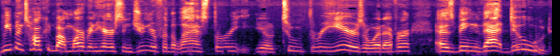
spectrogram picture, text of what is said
we've been talking about Marvin Harrison Jr. for the last three, you know, two, three years or whatever as being that dude.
